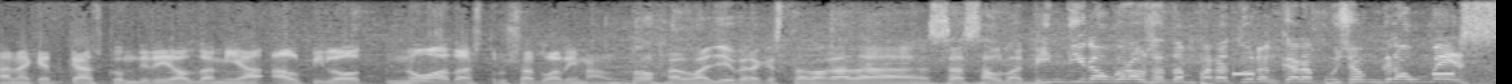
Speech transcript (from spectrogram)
en aquest cas, com diria el Damià, el pilot no ha destrossat l'animal. Oh, la llebre aquesta vegada s'ha salvat. 29 graus de temperatura, encara puja un grau més.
